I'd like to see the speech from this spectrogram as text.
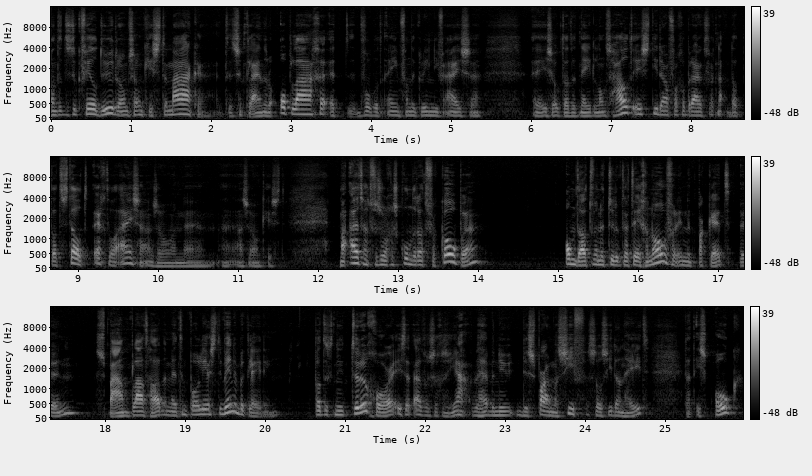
Want het is natuurlijk veel duurder om zo'n kist te maken. Het is een kleinere oplage. Het, bijvoorbeeld een van de Greenleaf eisen eh, is ook dat het Nederlands hout is die daarvoor gebruikt wordt. Nou, dat, dat stelt echt wel eisen aan zo'n eh, zo'n kist. Maar uitvaartverzorgers konden dat verkopen omdat we natuurlijk daartegenover in het pakket een spaanplaat hadden met een polyester binnenbekleding. Wat ik nu terughoor is dat uitvaartverzorgers zeggen, ja, we hebben nu de Spar Massief, zoals die dan heet. Dat is ook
